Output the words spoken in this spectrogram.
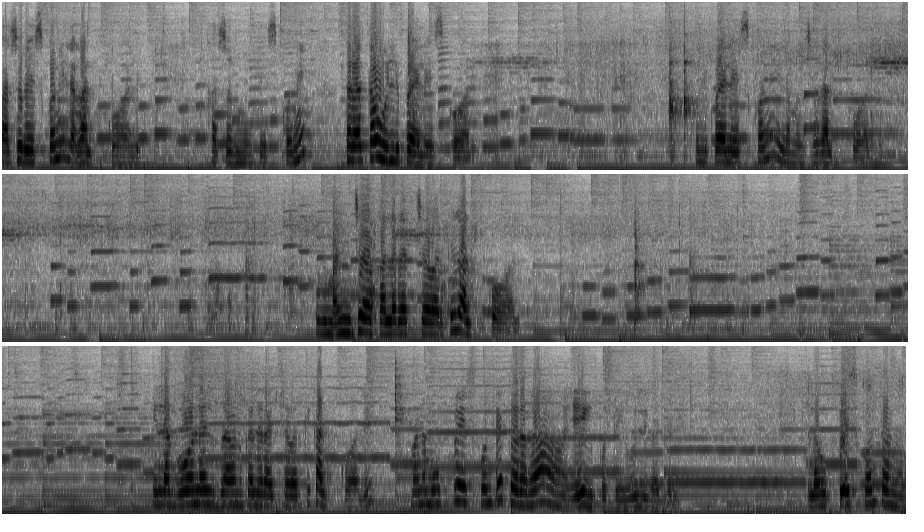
కసూరి వేసుకొని ఇలా కలుపుకోవాలి. కసూరి మెంతి వేసుకొని తర్వాత ఉల్లిపాయలు వేసుకోవాలి. ఉల్లిపాయలు వేసుకొని ఇలా మంచిగా కలుపుకోవాలి. ఇది మంచిగా కలర్ వచ్చే వరకు కలుపుకోవాలి. ఇలా గోల్డెన్ బ్రౌన్ కలర్ వచ్చే వరకు కలుపుకోవాలి. మనం ఉప్పు వేసుకుంటే త్వరగా వేగిపోతాయి ఉల్లిగడ్డలు. ఇలా ఉప్పు వేసుకొని త్వరగా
